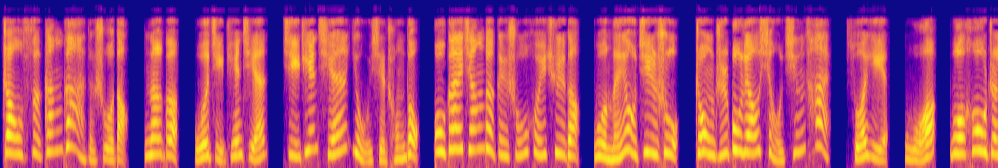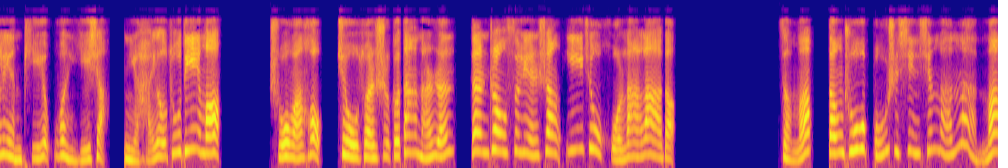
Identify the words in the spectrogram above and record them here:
赵四尴尬的说道：“那个，我几天前……”几天前有些冲动，不该将的给赎回去的。我没有技术，种植不了小青菜，所以我我厚着脸皮问一下，你还要租地吗？说完后，就算是个大男人，但赵四脸上依旧火辣辣的。怎么，当初不是信心满满吗？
